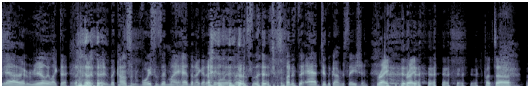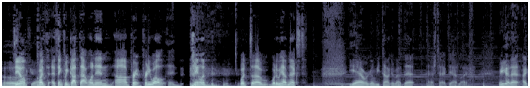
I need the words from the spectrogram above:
yeah, I really like the, the, the the constant voices in my head that I got to deal with. I was, just wanted to add to the conversation. right, right. But uh, Oh, deal. I, th- I think we got that one in uh, pre- pretty well. Jalen, what uh, what do we have next? Yeah, we're gonna be talking about that hashtag dad life. We gotta, I,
